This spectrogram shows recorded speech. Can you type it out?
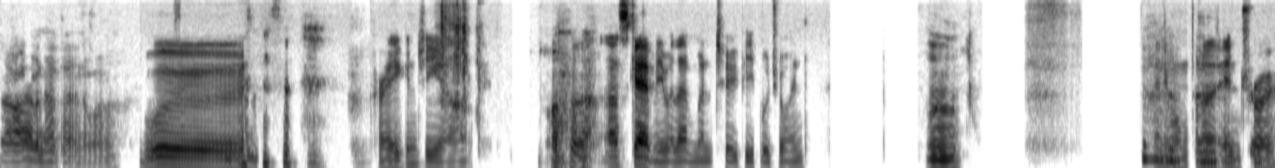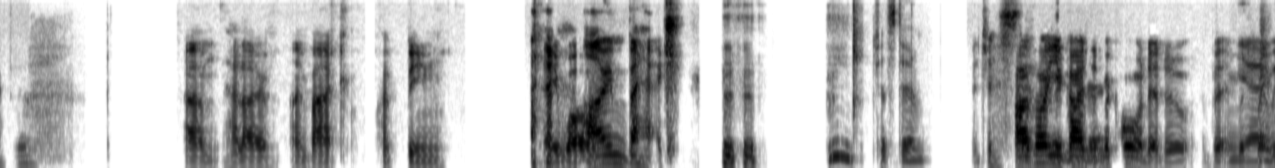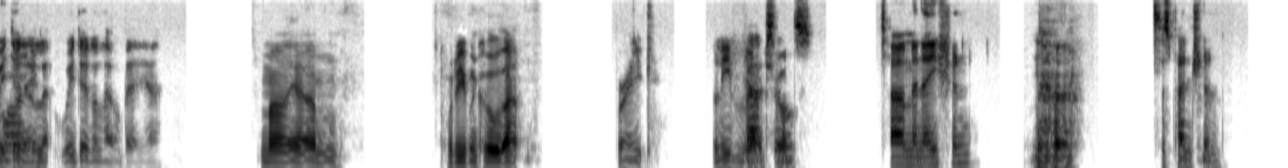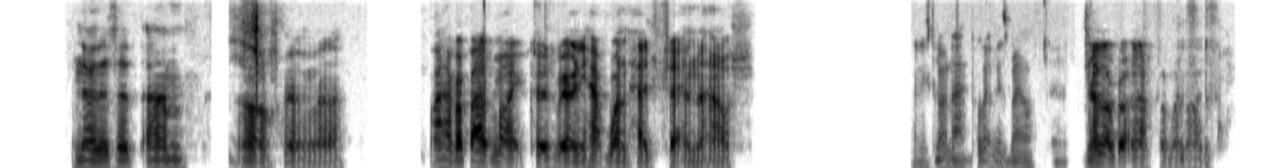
Oh, I haven't had that in a while. Woo! Craig and Geark. That, that scared me with them when two people joined. Mm. Anyone want an intro? Um, hello, I'm back. I've been a while. I'm back. Just him. Just I thought you guys Yeah. had recorded a bit in between. yeah, we did a li- we did a little bit. Yeah, my um, what do you even call that? break, leave of Yeah, sure. absence, termination, no, there's a um. Oh, it doesn't matter. I have a bad mic because we only have one headset in the house, And he's got an apple in his mouth. and I've got an apple in my mouth,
